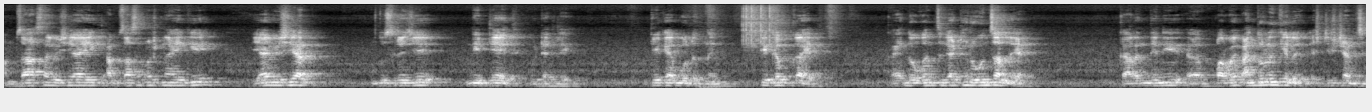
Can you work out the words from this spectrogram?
आमचा असा विषय आहे आमचा असा प्रश्न आहे की या विषयात दुसरे जे नेते आहेत विट्यातले ते काय बोलत नाहीत. ते गप काय आहेत? काय दोघांचं काय ठरवून चाललं आहे कारण त्यांनी परवा एक आंदोलन केलं एस टी स्टँडचं.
